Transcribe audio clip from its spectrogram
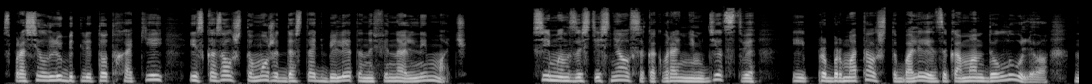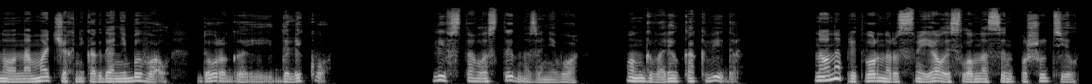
спросил, любит ли тот хоккей, и сказал, что может достать билеты на финальный матч. Симон застеснялся, как в раннем детстве, и пробормотал, что болеет за команду Лулио, но на матчах никогда не бывал, дорого и далеко. Лив стало стыдно за него. Он говорил как видер но она притворно рассмеялась, словно сын пошутил.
